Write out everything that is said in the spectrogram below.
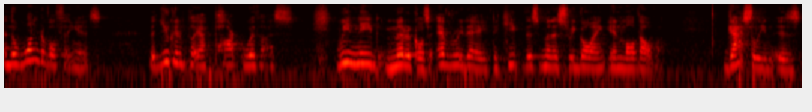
And the wonderful thing is that you can play a part with us. We need miracles every day to keep this ministry going in Moldova. Gasoline is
